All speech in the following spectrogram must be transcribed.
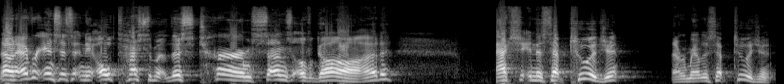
Now, in every instance in the Old Testament, this term, sons of God, actually in the Septuagint, now remember the Septuagint,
